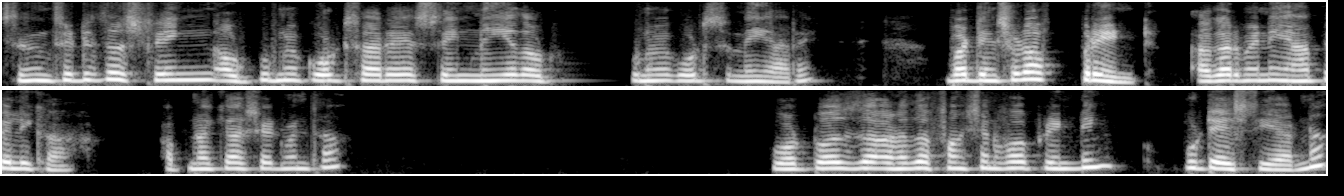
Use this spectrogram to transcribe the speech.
since it is a string output में कोट्स आ रहे हैं स्ट्रिंग नहीं है तो आउटपुट में कोट्स नहीं आ रहे. बट इंस्टेड ऑफ़ प्रिंट अगर मैंने यहाँ पे लिखा, अपना क्या स्टेटमेंट था? What was the another function for printing? Put str ना?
